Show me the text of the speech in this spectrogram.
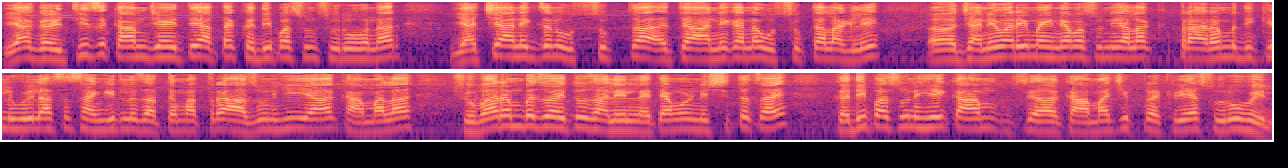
या गळतीचं काम जे आहे ते आता कधीपासून सुरू होणार याची अनेक जण उत्सुकता त्या अनेकांना उत्सुकता लागली. जानेवारी महिन्यापासून याला प्रारंभ देखील होईल असं सांगितलं जातं. मात्र अजूनही या कामाला शुभारंभ जो आहे तो झालेला नाही. त्यामुळे निश्चितच आहे कधीपासून हे काम कामाची प्रक्रिया सुरू होईल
